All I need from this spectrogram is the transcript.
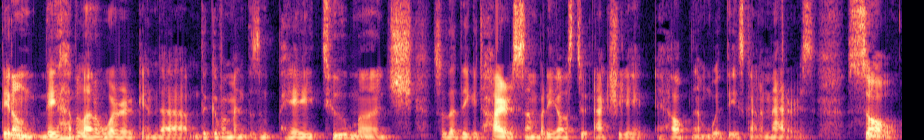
They don't. They have a lot of work, and uh, the government doesn't pay too much so that they could hire somebody else to actually help them with these kind of matters. So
